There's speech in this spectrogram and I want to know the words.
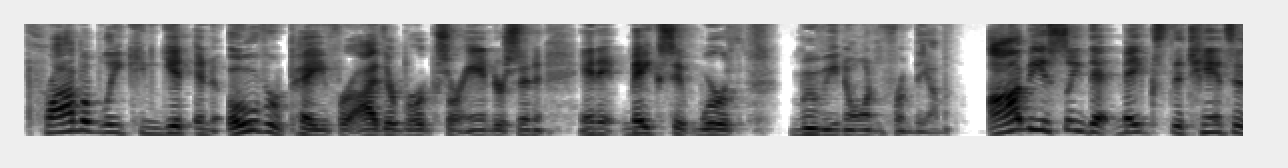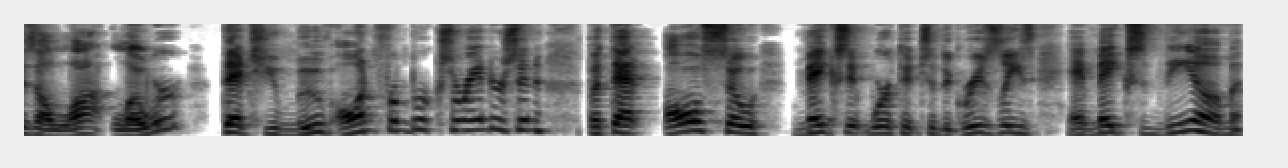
probably can get an overpay for either Brooks or Anderson, and it makes it worth moving on from them. Obviously, that makes the chances a lot lower that you move on from Brooks or Anderson, but that also makes it worth it to the Grizzlies and makes them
